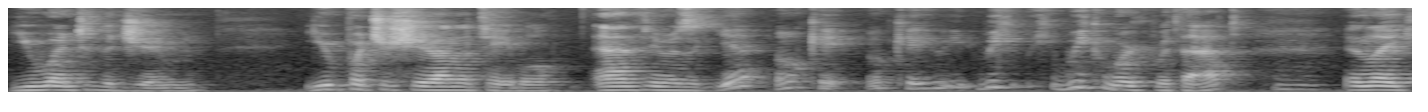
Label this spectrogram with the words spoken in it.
you went to the gym, you put your shit on the table. Anthony was like, yeah, okay, okay, we, we, we can work with that. Mhm. And like,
